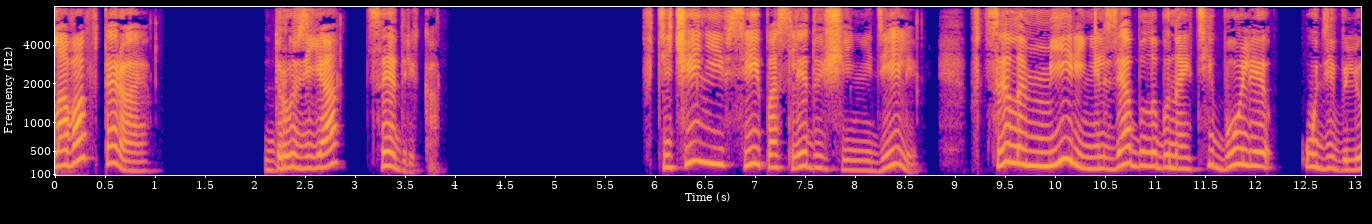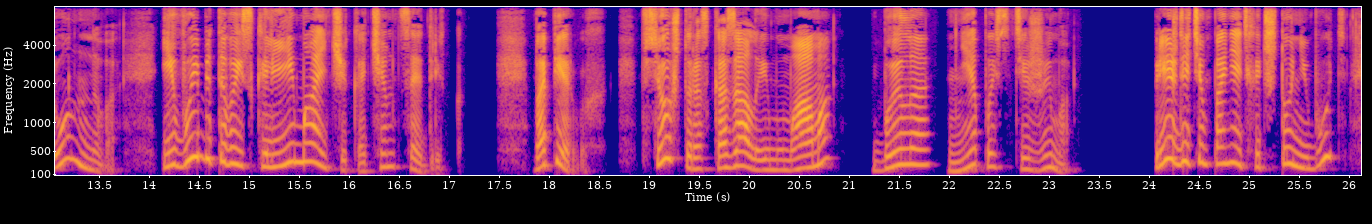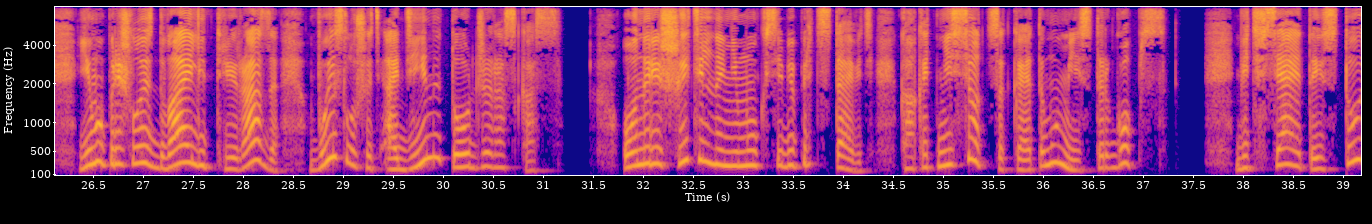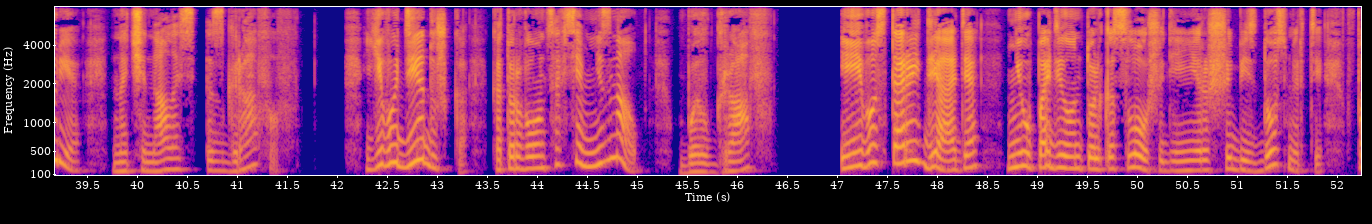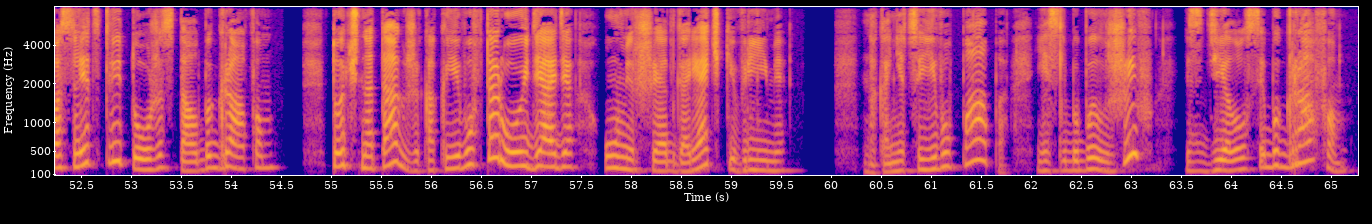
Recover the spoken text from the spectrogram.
Глава вторая. Друзья Цедрика. В течение всей последующей недели в целом мире нельзя было бы найти более удивленного и выбитого из колеи мальчика, чем Цедрик. Во-первых, все, что рассказала ему мама, было непостижимо. Прежде чем понять хоть что-нибудь, ему пришлось два или три раза выслушать один и тот же рассказ. Он решительно не мог себе представить, как отнесется к этому мистер Гоббс. Ведь вся эта история начиналась с графов. Его дедушка, которого он совсем не знал, был граф. И его старый дядя, не упади он только с лошади и не расшибись до смерти, впоследствии тоже стал бы графом. Точно так же, как и его второй дядя, умерший от горячки в Риме. Наконец, и его папа, если бы был жив, сделался бы графом.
